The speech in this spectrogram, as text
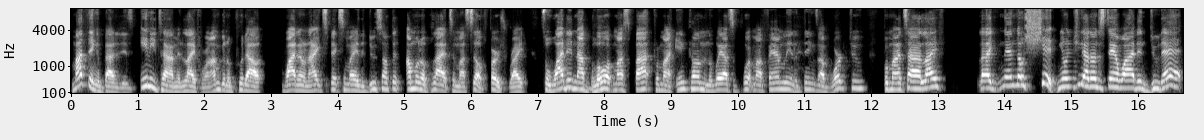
My thing about it is, anytime in life where I'm gonna put out, why don't I expect somebody to do something? I'm gonna apply it to myself first, right? So why didn't I blow up my spot for my income and the way I support my family and the things I've worked to for my entire life? Like, man, no shit. You know, you got to understand why I didn't do that.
